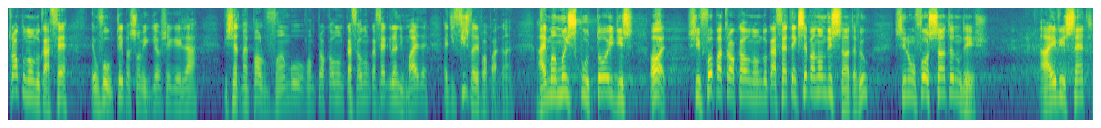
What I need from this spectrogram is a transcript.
troca o nome do café. Eu voltei para São Miguel, cheguei lá, Vicente, mas Paulo, vamos, vamos trocar o nome do café. O nome do café é grande demais, é, é difícil fazer propaganda. Aí mamãe escutou e disse: Olha, se for para trocar o nome do café, tem que ser para nome de santa, viu? Se não for santa, eu não deixo. Aí Vicente,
